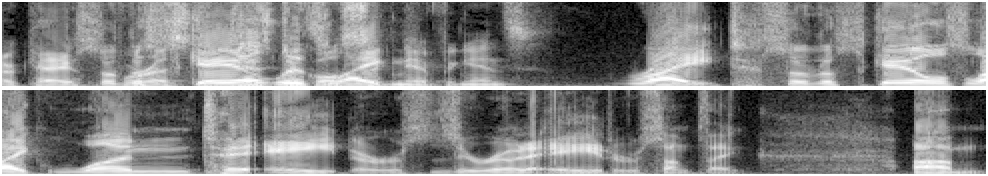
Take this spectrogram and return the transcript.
Okay, so For the scale is like significance. Right. So the scale's like one to eight or zero to eight or something. Um,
